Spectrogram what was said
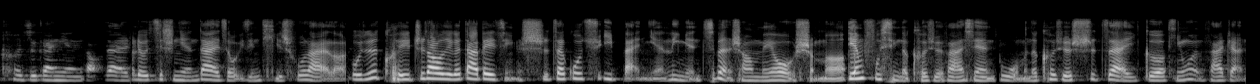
科技概念，早在六七十年代就已经提出来了。我觉得可以知道的一个大背景是在过去一百年里面，基本上没有什么颠覆性的科学发现。我们的科学是在一个平稳发展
